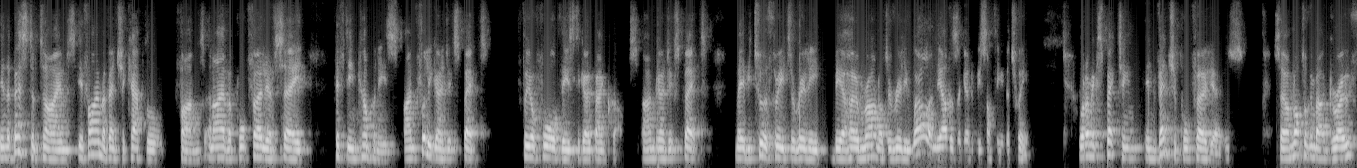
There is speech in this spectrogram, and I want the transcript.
in the best of times, if I'm a venture capital fund and I have a portfolio of, say, 15 companies, I'm fully going to expect three or four of these to go bankrupt. I'm going to expect maybe two or three to really be a home run or do really well, and the others are going to be something in between. What I'm expecting in venture portfolios, so I'm not talking about growth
